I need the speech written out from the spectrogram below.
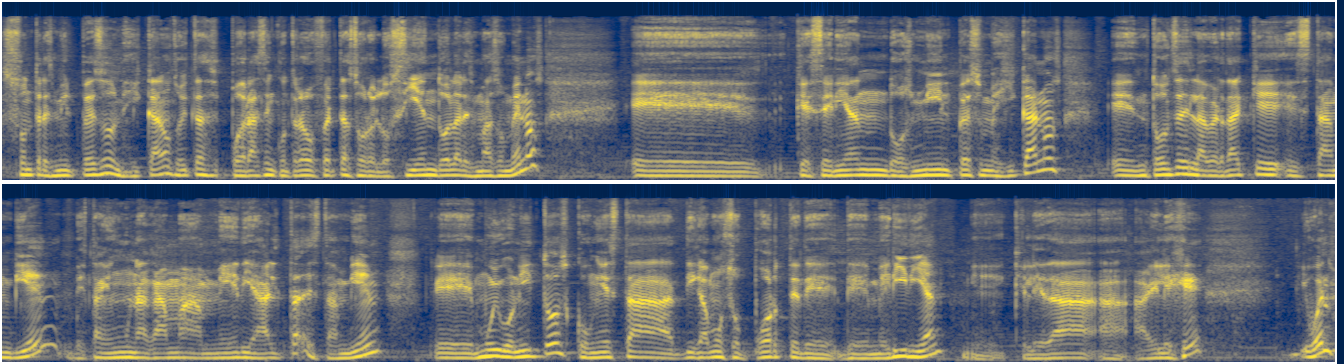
son 3 mil pesos mexicanos. Ahorita podrás encontrar ofertas sobre los 100 dólares más o menos. Eh, que serían dos mil pesos mexicanos. Entonces la verdad que están bien, están en una gama media alta, están bien, eh, muy bonitos con esta, digamos, soporte de, Meridian eh, que le da a, LG. Y bueno,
